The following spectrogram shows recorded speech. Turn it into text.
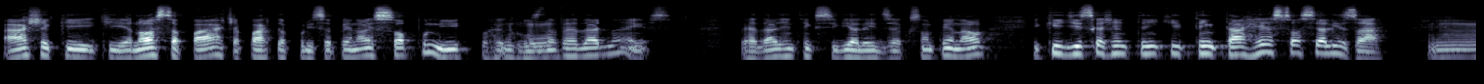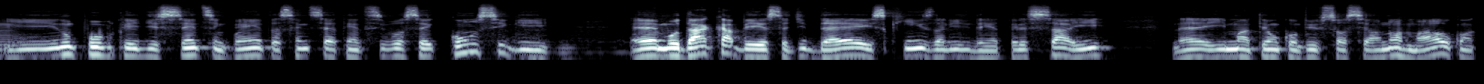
acha que, que a nossa parte, a parte da polícia penal, é só punir o recluso. Uhum. Na verdade, não é isso. Na verdade, a gente tem que seguir a lei de execução penal e que diz que a gente tem que tentar ressocializar Hum. E num público de 150, 170, se você conseguir é, mudar a cabeça de 10, 15 ali de dentro, para ele sair né, e manter um convívio social normal, com a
